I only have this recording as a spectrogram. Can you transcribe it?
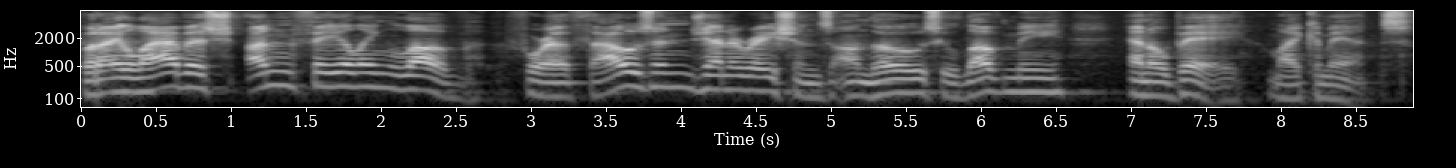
But I lavish unfailing love for a thousand generations on those who love me and obey my commands.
